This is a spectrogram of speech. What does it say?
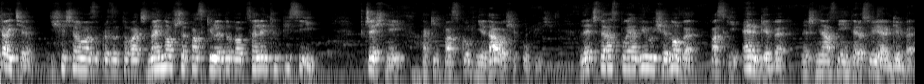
Witajcie! Dzisiaj chciałem Wam zaprezentować najnowsze paski LEDowe od Silent PC. Wcześniej takich pasków nie dało się kupić. Lecz teraz pojawiły się nowe paski RGB, lecz nas nie interesuje RGB.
